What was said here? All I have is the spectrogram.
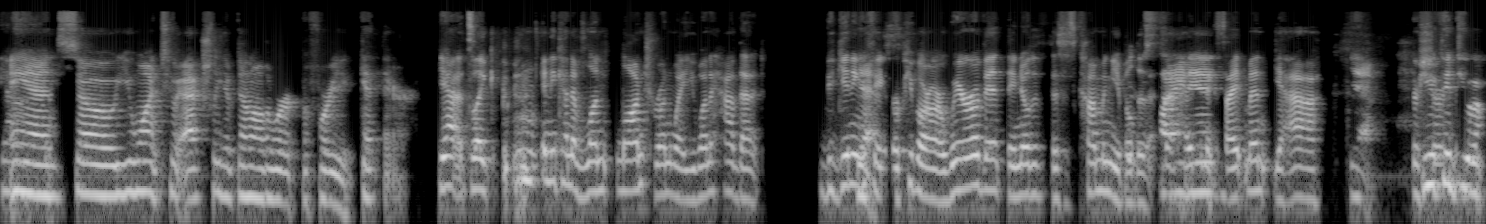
Yeah. And so you want to actually have done all the work before you get there. Yeah, it's like any kind of launch runway. You want to have that beginning yes. phase where people are aware of it. They know that this is coming. You build this excitement. Yeah. Yeah. For you could do a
